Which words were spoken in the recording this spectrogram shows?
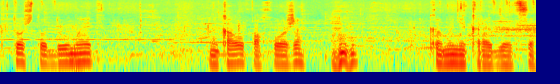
Кто что думает? На кого похоже? Кому не крадется?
